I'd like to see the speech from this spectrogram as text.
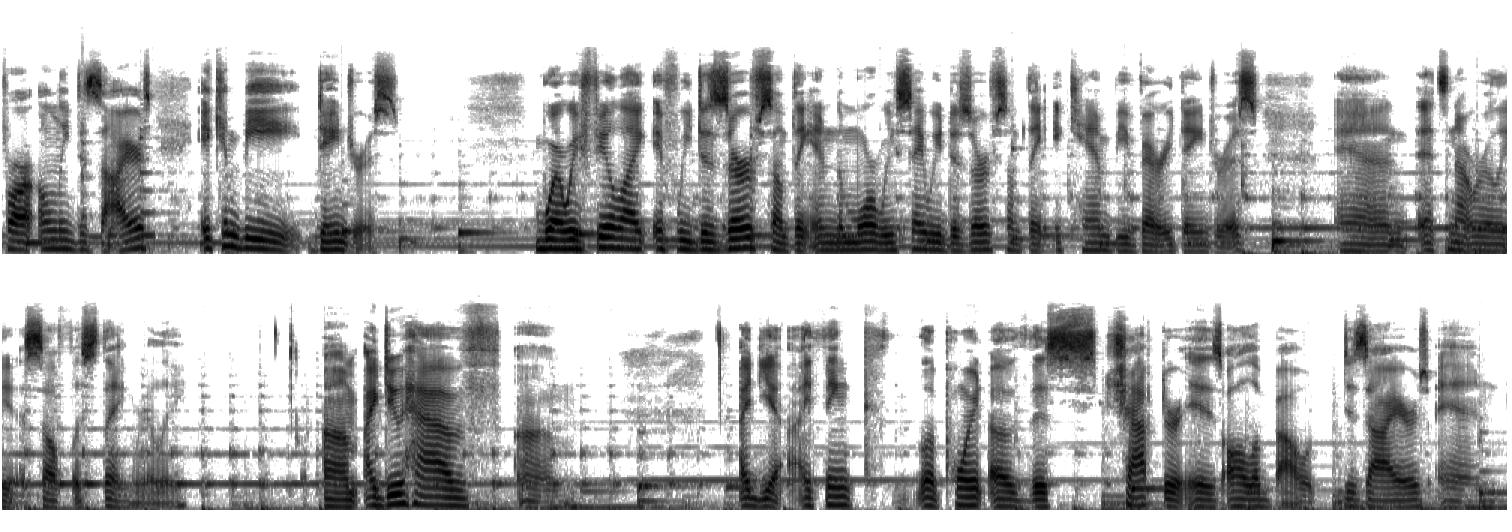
for our only desires, it can be dangerous. Where we feel like if we deserve something, and the more we say we deserve something, it can be very dangerous. And it's not really a selfless thing, really. Um, I do have, um, I, yeah, I think the point of this chapter is all about desires and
